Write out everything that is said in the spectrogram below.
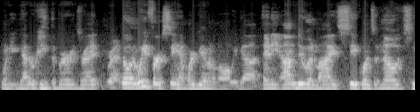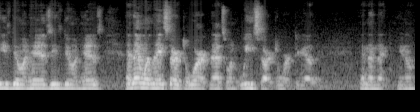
when you got to read the birds, right? Right. So when we first see him, we're giving him all we got. Any, I'm doing my sequence of notes. He's doing his. He's doing his. And then when they start to work, that's when we start to work together. And then they, you know,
